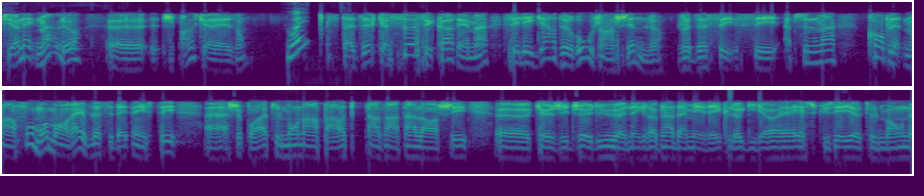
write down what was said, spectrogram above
Puis honnêtement, là, euh, je pense qu'il a raison. Oui. C'est-à-dire que ça, c'est carrément, c'est les gardes rouges en Chine, là. Je veux dire, c'est, c'est absolument complètement fou. Moi, mon rêve, là, c'est d'être invité à, je sais pas, tout le monde en parle, puis de temps en temps lâcher euh, que j'ai déjà lu euh, Nègre blanc d'Amérique, là, Guilla, hey, excusez euh, tout le monde,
